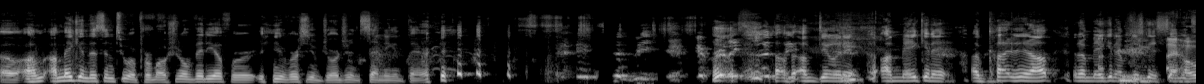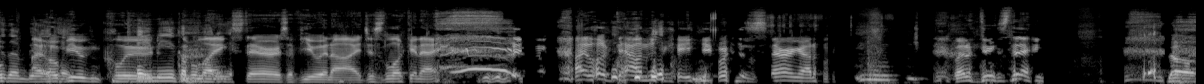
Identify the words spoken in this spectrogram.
Oh, I'm I'm making this into a promotional video for University of Georgia and sending it there. It should be. It really should I'm, be. I'm doing it. I'm making it. I'm cutting it up, and I'm making. it. I'm just gonna I send it to hope, them. and be I like, hope "Hey, you pay include me a couple blank money." stares of you and I just looking at. I look down, look at you, we're just staring at him. Let him do his thing. No.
